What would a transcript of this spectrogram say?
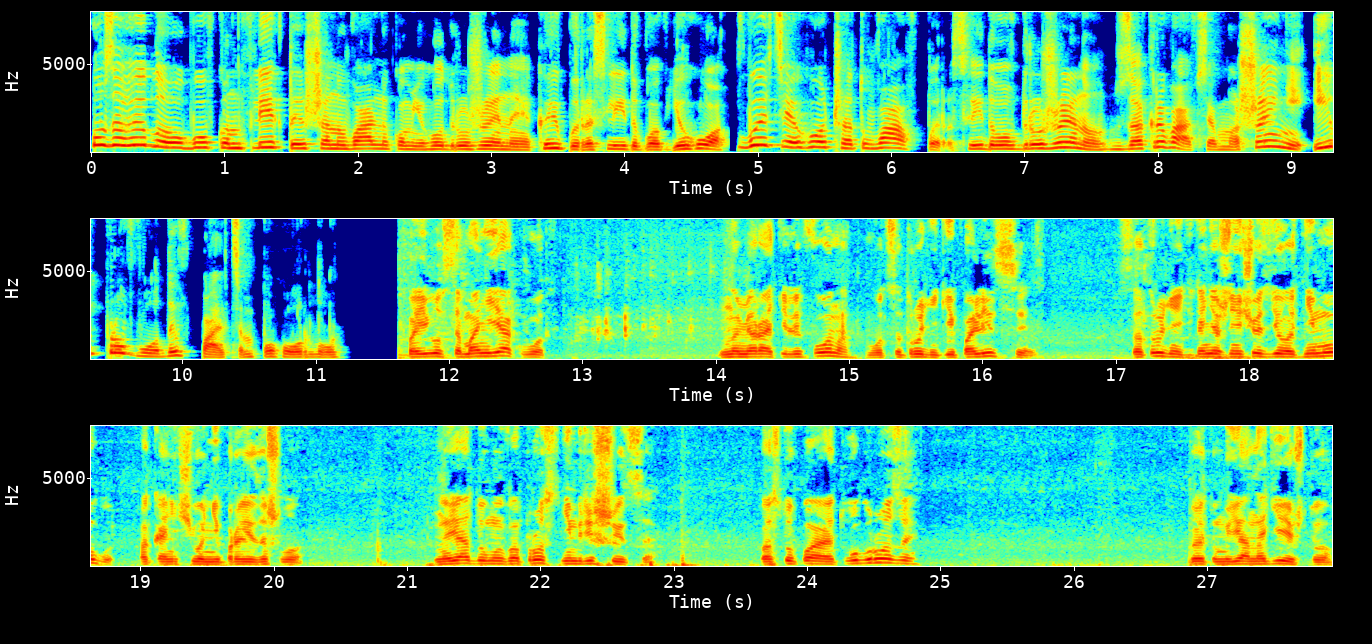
У загиблого був конфлікт із шанувальником його дружини, який переслідував його. Вбивця його чатував, переслідував дружину, закривався в машині і проводив пальцем по горлу. Появился маньяк, вот, номера телефона, вот сотрудники полиции. Сотрудники, конечно, ничего сделать не могут, пока ничего не произошло. Но я думаю, вопрос с ним решится. Поступают в угрозы, поэтому я надеюсь, что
